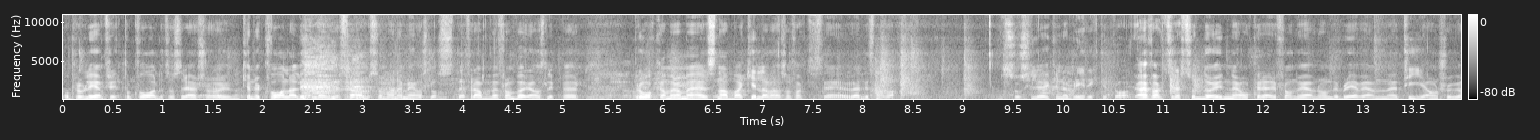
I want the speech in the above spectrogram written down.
och problemfritt på kvalet och sådär så vi kunde kvala lite längre fram så man är med och slåss där framme från början och slipper bråka med de här snabba killarna som faktiskt är väldigt snabba så skulle det kunna bli riktigt bra. Jag är faktiskt rätt så nöjd när jag åker därifrån nu även om det blev en 10 och en 7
